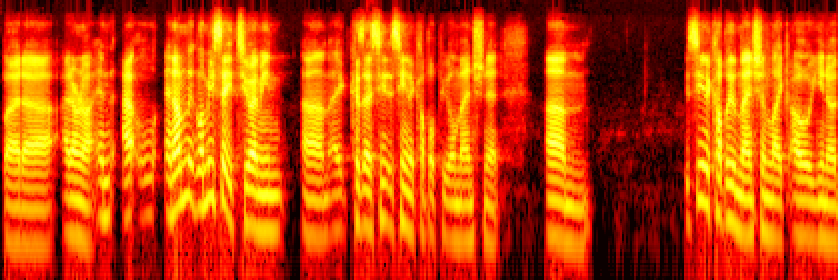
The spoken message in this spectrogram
but uh, I don't know, and I, and I'm, let me say too. I mean, um, because I've seen seen a couple people mention it. Um, I've seen a couple of mention like, oh, you know,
